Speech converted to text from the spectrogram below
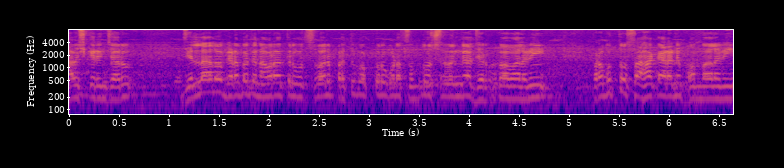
ఆవిష్కరించారు. జిల్లాలో గణపతి నవరాత్రి ఉత్సవాలు ప్రతి ఒక్కరూ కూడా సంతోషంగా జరుపుకోవాలని ప్రభుత్వ సహకారాన్ని పొందాలని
